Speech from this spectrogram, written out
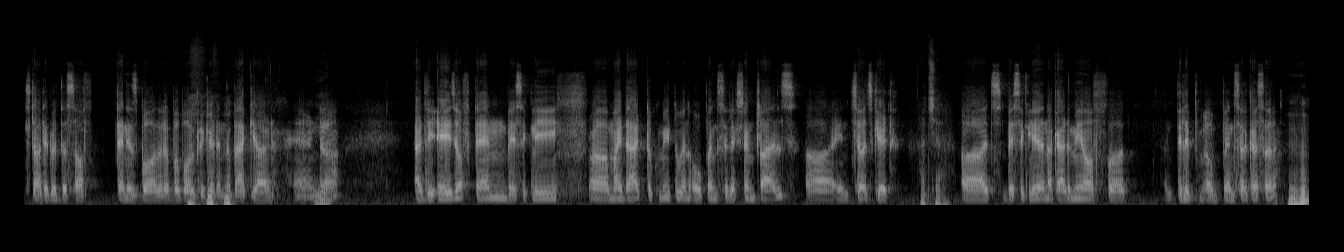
Started with the soft tennis ball, rubber ball cricket in the backyard. And yeah. uh, at the age of 10, basically, uh, my dad took me to an open selection trials uh, in Churchgate. Achha. Uh, it's basically an academy of uh, Dilip Vengsarkar sir. Mm-hmm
